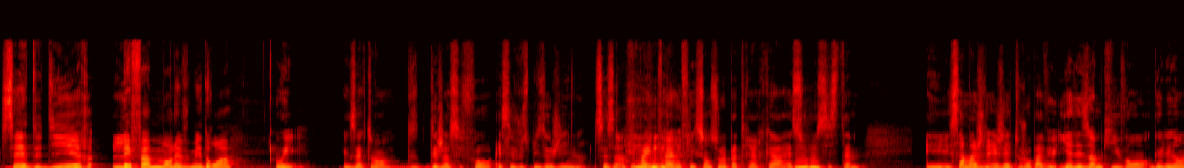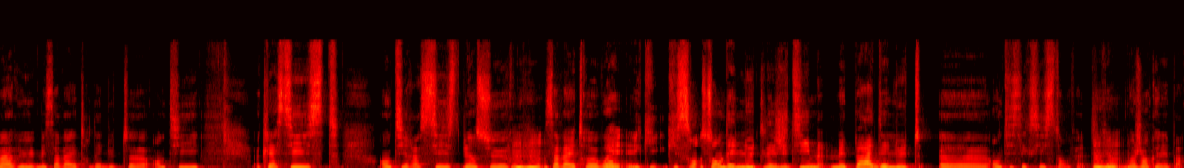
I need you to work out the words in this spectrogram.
C'est de dire les femmes m'enlèvent mes droits. Oui, exactement. D- Déjà, c'est faux et c'est juste misogyne. C'est ça. Il n'y a pas une vraie réflexion sur le patriarcat et sur le Mhm. système. Et ça, moi, je l'ai- je l'ai toujours pas vu. Il y a des hommes qui vont gueuler dans la rue, mais ça va être des luttes euh, anti-classistes, anti-racistes, bien sûr. Mhm. Ça va être, euh, ouais, et qui, qui sont, sont des luttes légitimes, mais pas des luttes euh, antisexistes, en fait. Mhm. Que Moi, j'en connais pas.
